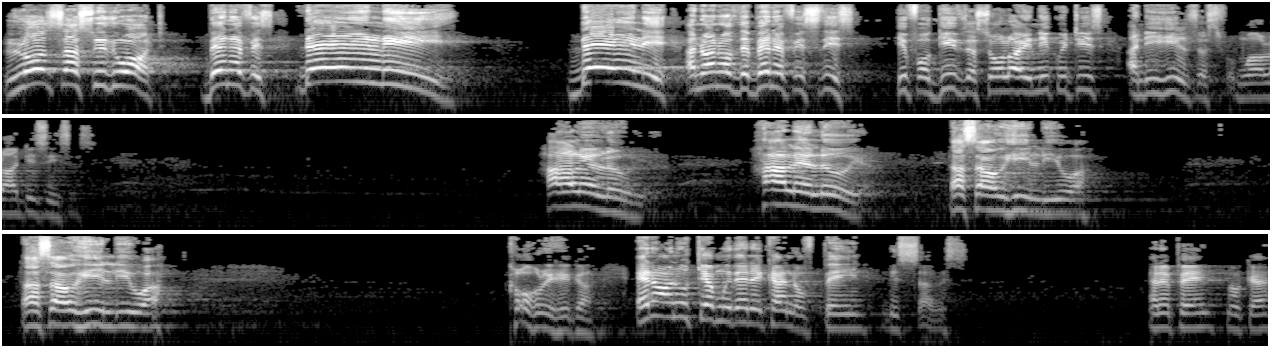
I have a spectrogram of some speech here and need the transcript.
loads us with what? Benefits. Daily. Daily. And one of the benefits is this he forgives us all our iniquities and he heals us from all our diseases. Hallelujah. Hallelujah. That's how healed you are. That's how healed you are. Glory to God. Anyone who came with any kind of pain this service? Any pain? Okay.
